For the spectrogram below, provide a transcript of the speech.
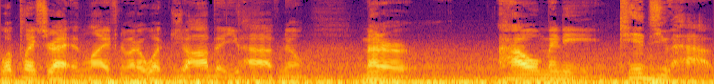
what place you're at in life, no matter what job that you have, no matter how many kids you have,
